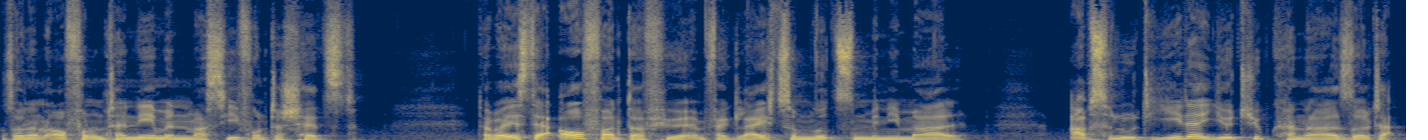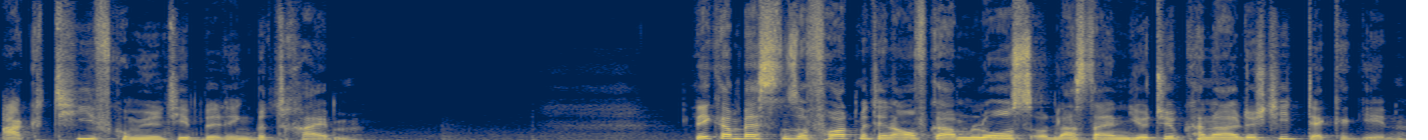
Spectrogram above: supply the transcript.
sondern auch von Unternehmen massiv unterschätzt. Dabei ist der Aufwand dafür im Vergleich zum Nutzen minimal. Absolut jeder YouTube-Kanal sollte aktiv Community Building betreiben. Leg am besten sofort mit den Aufgaben los und lass deinen YouTube-Kanal durch die Decke gehen.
